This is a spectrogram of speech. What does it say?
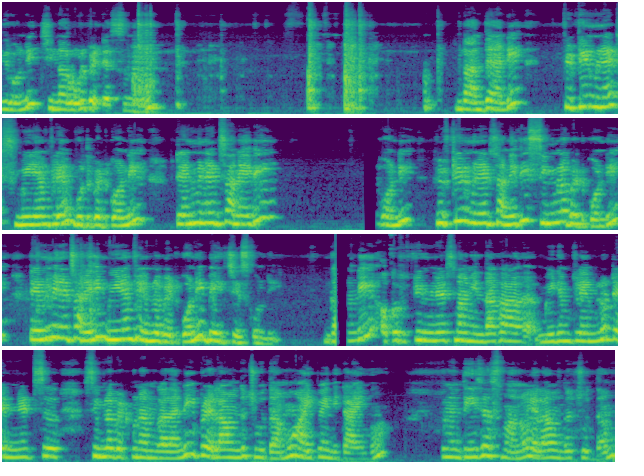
ఇదిగోండి చిన్న రోల్ పెట్టేస్తున్నాను. ఇంకా అంతే అండి. ఫిఫ్టీన్ మినిట్స్ మీడియం ఫ్లేమ్ గుర్తుపెట్టుకోండి. టెన్ మినిట్స్ అనేది పెట్టుకోండి ఫిఫ్టీన్ మినిట్స్ అనేది సిమ్లో పెట్టుకోండి. టెన్ మినిట్స్ అనేది మీడియం ఫ్లేమ్లో పెట్టుకొని బేక్ చేసుకోండి. కదండి ఒక ఫిఫ్టీన్ మినిట్స్ మనం ఇందాక మీడియం ఫ్లేమ్లో టెన్ మినిట్స్ సిమ్లో పెట్టుకున్నాం కదండి ఇప్పుడు ఎలా ఉందో చూద్దాము. అయిపోయింది టైం నేను తీసేస్తున్నాను ఎలా ఉందో చూద్దాం.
